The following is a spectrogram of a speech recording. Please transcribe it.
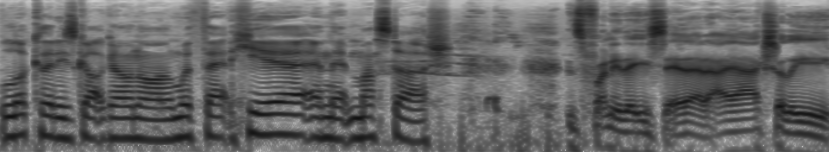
look that he's got going on with that hair and that mustache? It's funny that you say that. I actually,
